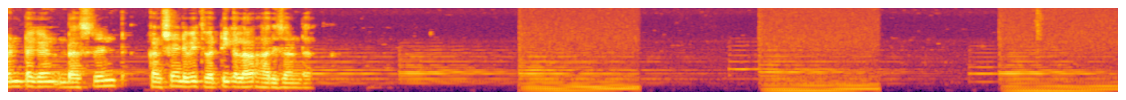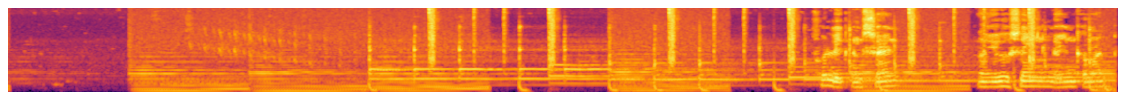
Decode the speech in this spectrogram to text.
pentagon doesn't constrained with vertical or horizontal constraint using line command?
